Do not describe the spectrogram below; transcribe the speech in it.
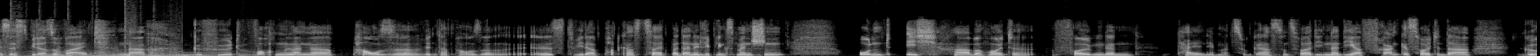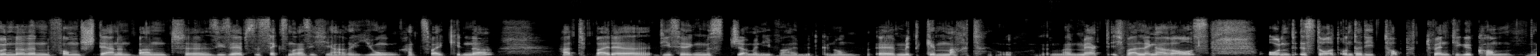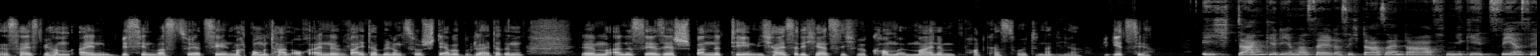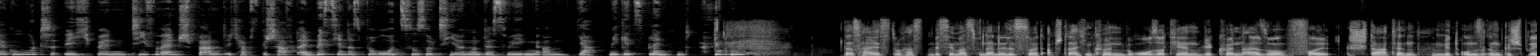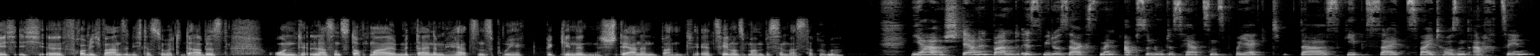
Es ist wieder soweit. Nach gefühlt wochenlanger Pause, Winterpause, ist wieder Podcast-Zeit bei deinen Lieblingsmenschen. Und ich habe heute folgenden Teilnehmer zu Gast. Und zwar die Nadia Frank ist heute da, Gründerin vom Sternenband. Äh, sie selbst ist 36 Jahre jung, hat zwei Kinder, hat bei der diesjährigen Miss Germany-Wahl mitgenommen, äh, mitgemacht. Oh, man merkt, ich war länger raus und ist dort unter die Top 20 gekommen. Das heißt, wir haben ein bisschen was zu erzählen, macht momentan auch eine Weiterbildung zur Sterbebegleiterin. Ähm, alles sehr, sehr spannende Themen. Ich heiße dich herzlich willkommen in meinem Podcast heute, Nadia. Wie geht's dir? Ich danke dir, Marcel, dass ich da sein darf. Mir geht's sehr, sehr gut. Ich bin tiefenentspannt. Ich habe es geschafft, ein bisschen das Büro zu sortieren und deswegen, ähm, ja, mir geht's blendend. Das heißt, du hast ein bisschen was von deiner Liste heute abstreichen können, Büro sortieren. Wir können also voll starten mit unserem Gespräch. Ich äh, freue mich wahnsinnig, dass du heute da bist. Und lass uns doch mal mit deinem Herzensprojekt beginnen. Sternenband. Erzähl uns mal ein bisschen was darüber. Ja, Sternenband ist, wie du sagst, mein absolutes Herzensprojekt. Das gibt's seit 2018.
